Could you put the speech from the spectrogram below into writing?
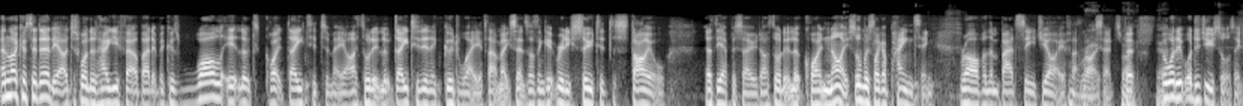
and like I said earlier, I just wondered how you felt about it because while it looked quite dated to me, I thought it looked dated in a good way, if that makes sense. I think it really suited the style of the episode. I thought it looked quite nice, almost like a painting rather than bad CGI, if that Right, makes sense. right, But yeah. but what did what did you sort of think?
